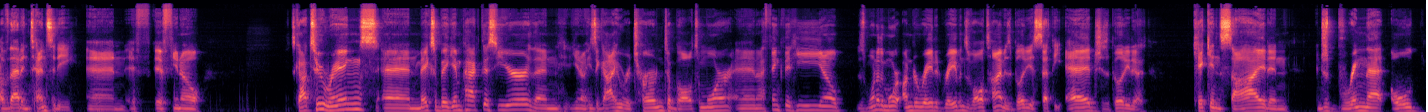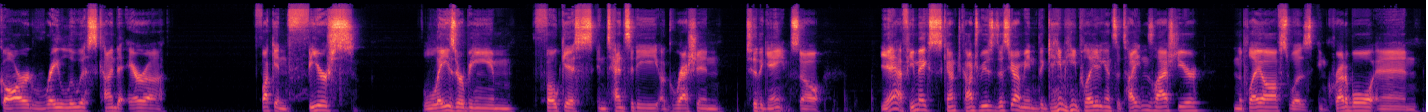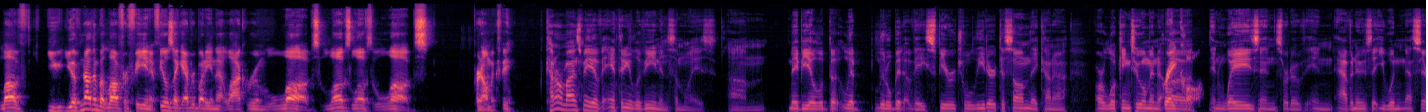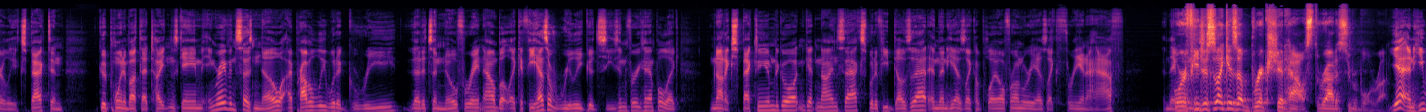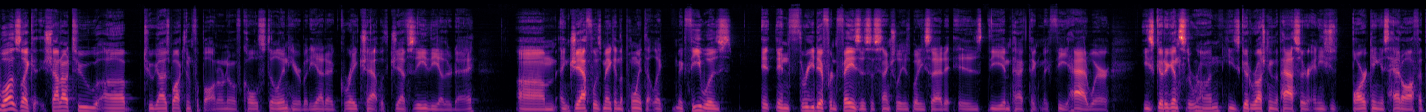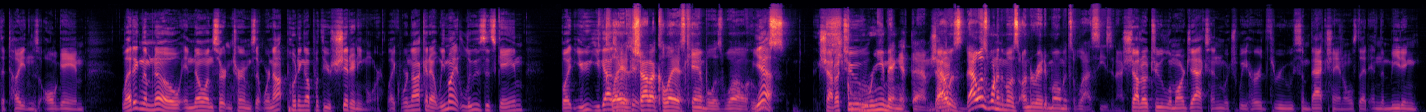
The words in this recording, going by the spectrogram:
of that intensity. And if, if, you know, he's got two rings and makes a big impact this year, then you know he's a guy who returned to Baltimore, and I think that he you know is one of the more underrated Ravens of all time. His ability to set the edge, his ability to kick inside, and and just bring that old guard Ray Lewis kind of era, fucking fierce laser beam focus, intensity, aggression to the game. So. Yeah, if he makes contributions this year, I mean, the game he played against the Titans last year, in the playoffs was incredible and love you you have nothing but love for Fee and it feels like everybody in that locker room loves loves loves loves Pernell McPhee. Kind of reminds me of Anthony Levine in some ways. Um, maybe a little bit, li- little bit of a spiritual leader to some. They kind of are looking to him in Great uh, call. in ways and sort of in avenues that you wouldn't necessarily expect. And good point about that Titans game. Ingraven says no. I probably would agree that it's a no for right now. But like if he has a really good season, for example, like not expecting him to go out and get nine sacks, but if he does that and then he has like a playoff run where he has like three and a half, and they Or if he just like is a brick shit house throughout a Super Bowl run. yeah, and he was like shout out to uh two guys watching football. I don't know if Cole's still in here, but he had a great chat with Jeff Z the other day. Um, and Jeff was making the point that like McPhee was in, in three different phases. Essentially, is what he said is the impact that McPhee had, where he's good against the run, he's good rushing the passer, and he's just barking his head off at the Titans all game, letting them know in no uncertain terms that we're not putting up with your shit anymore. Like we're not gonna, we might lose this game, but you you guys Calais, shout out Calais Campbell as well. Who Yeah. shout out to screaming at them. That out- was that was one of the most underrated moments of last season. Actually, Shout out to Lamar Jackson, which we heard through some back channels that in the meeting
